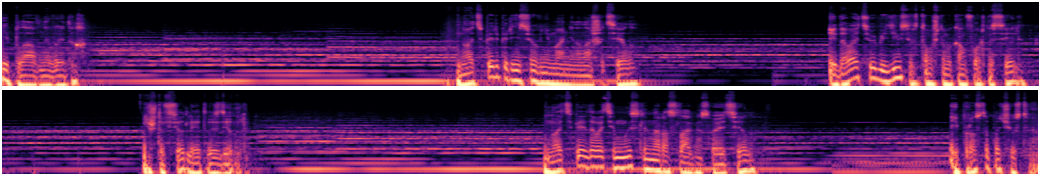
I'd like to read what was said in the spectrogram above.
и плавный выдох. Ну а теперь перенесем внимание на наше тело. И давайте убедимся в том, что мы комфортно сели и что все для этого сделали. Ну а теперь давайте мысленно расслабим свое тело – и просто почувствуем,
